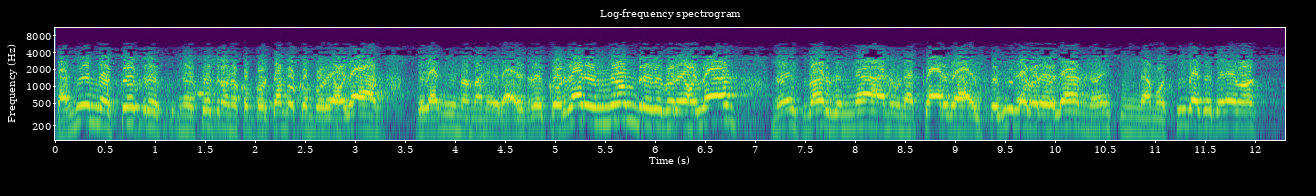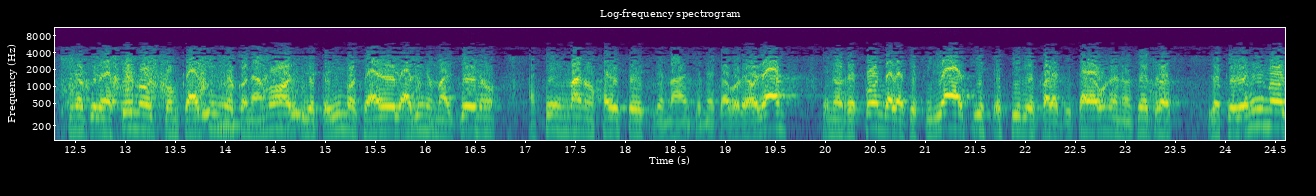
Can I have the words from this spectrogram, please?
También nosotros, nosotros nos comportamos con Boreolam de la misma manera. El recordar el nombre de Boreolam no es Barbenan, una carga. El pedir a Boreolam no es una mochila que tenemos, sino que lo hacemos con cariño, con amor y le pedimos a él, a Vino Malqueno, a en manos jefes de Manche Boreolam que nos responda la tefilá, y esto sirve para que cada uno de nosotros, los que venimos,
